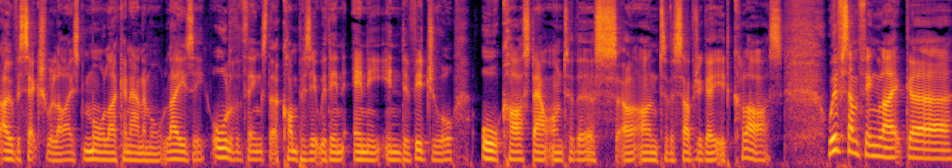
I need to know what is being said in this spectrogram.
over sexualized, more like an animal, lazy, all of the things that are composite within any individual, all cast out onto the uh, onto the subjugated class. With something like. Uh,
